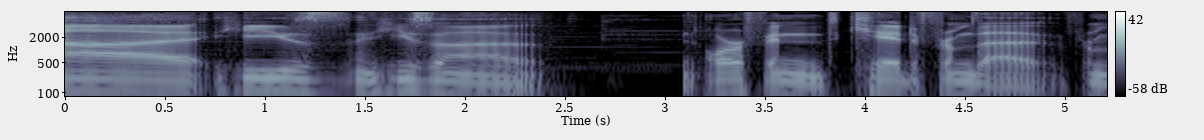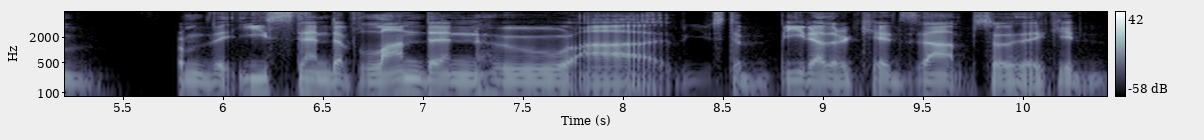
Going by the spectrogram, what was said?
uh, he's he's a an orphaned kid from the from from the east end of London who uh used to beat other kids up so they could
